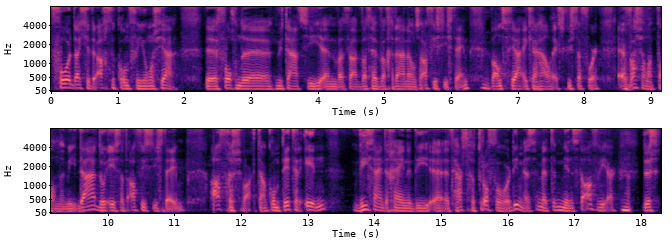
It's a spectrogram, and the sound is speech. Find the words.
voordat je erachter komt van jongens, ja, de volgende mutatie... en wat, wat, wat hebben we gedaan aan ons afweersysteem? Want, ja, ik herhaal, excuus daarvoor, er was al een pandemie. Daardoor is dat afweersysteem afgezwakt. Dan komt dit erin... Wie zijn degenen die eh, het hardst getroffen worden? Die mensen met de minste afweer. Dus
